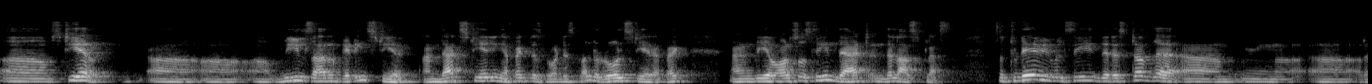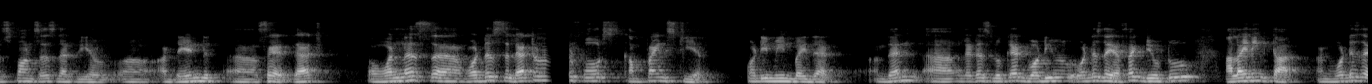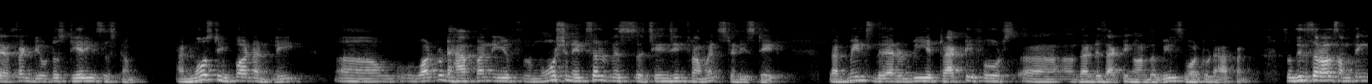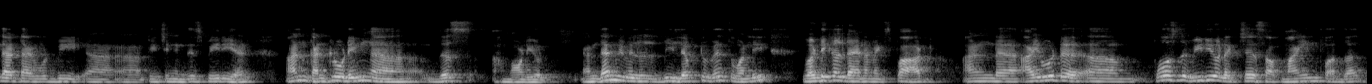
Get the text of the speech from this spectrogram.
uh, steer uh, wheels are getting steered. And that steering effect is what is called roll steer effect and we have also seen that in the last class. So today we will see the rest of the um, uh, responses that we have uh, at the end uh, said that one is uh, what is the lateral force combined steer? What do you mean by that? And then uh, let us look at what do you what is the effect due to aligning torque and what is the effect due to steering system? And most importantly, uh, what would happen if motion itself is changing from its steady state? That means there will be a tractive force uh, that is acting on the wheels. What would happen? So these are all something that I would be uh, uh teaching in this period and concluding uh, this module. And then we will be left with only vertical dynamics part. And uh, I would um, post the video lectures of mine for that.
